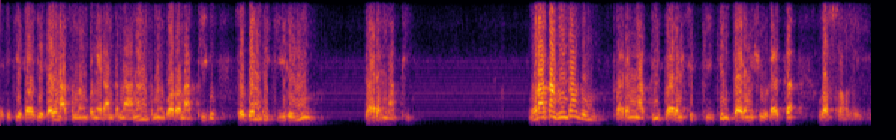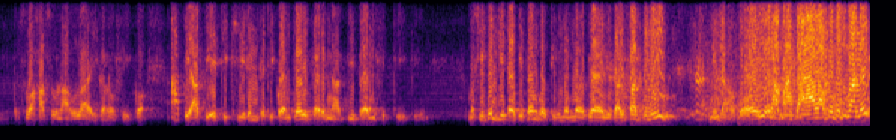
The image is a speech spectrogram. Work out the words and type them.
Jadi kita kita nak seneng pangeran tenanan, seneng para nabi ku, sebenarnya dikirim bareng nabi. Ora tanggung-tanggung, bareng Nabi, bareng Siddiqin, bareng Syuhada, wasoli. Terus wahasuna ulai karofiko. Api-api dikirim jadi konco bareng Nabi, bareng Siddiqin. Meskipun kita kita nggak diundang lagi di kalfat dulu, minta boy, nggak masalah, betul balik,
